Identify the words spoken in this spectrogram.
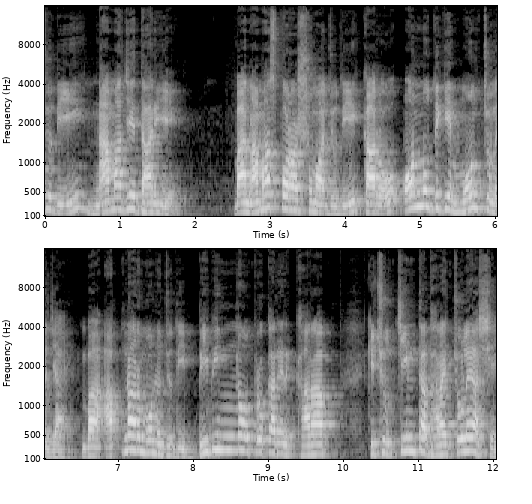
যদি নামাজে দাঁড়িয়ে বা নামাজ পড়ার সময় যদি কারও অন্যদিকে মন চলে যায় বা আপনার মনে যদি বিভিন্ন প্রকারের খারাপ কিছু চিন্তাধারায় চলে আসে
